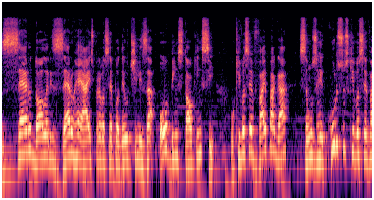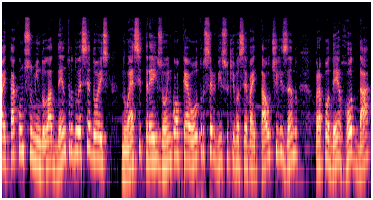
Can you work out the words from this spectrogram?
Zero dólares, zero reais para você poder utilizar o Beanstalk em si. O que você vai pagar são os recursos que você vai estar tá consumindo lá dentro do EC2, no S3 ou em qualquer outro serviço que você vai estar tá utilizando para poder rodar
